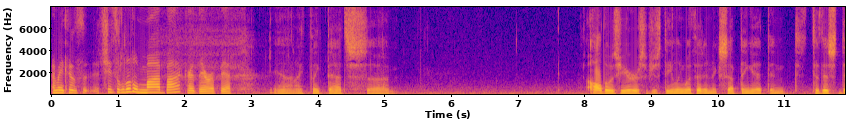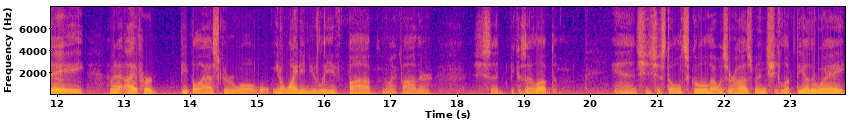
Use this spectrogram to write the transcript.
I mean, because she's a little Ma Barker there a bit. Yeah, and I think that's uh, all those years of just dealing with it and accepting it. And t- to this day, I mean, I've heard people ask her, well, you know, why didn't you leave Bob, my father? She said, because I loved him. And she's just old school. That was her husband. She looked the other way.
